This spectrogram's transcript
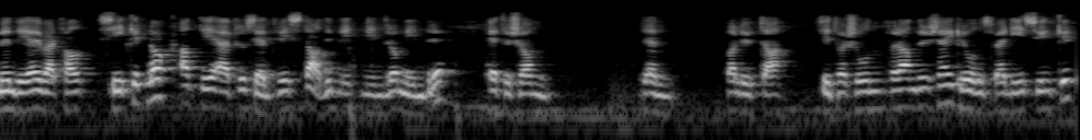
men det er i hvert fall sikkert nok at det er prosentvis stadig blitt mindre og mindre ettersom den valutasituasjonen forandrer seg, kronens verdi synker,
